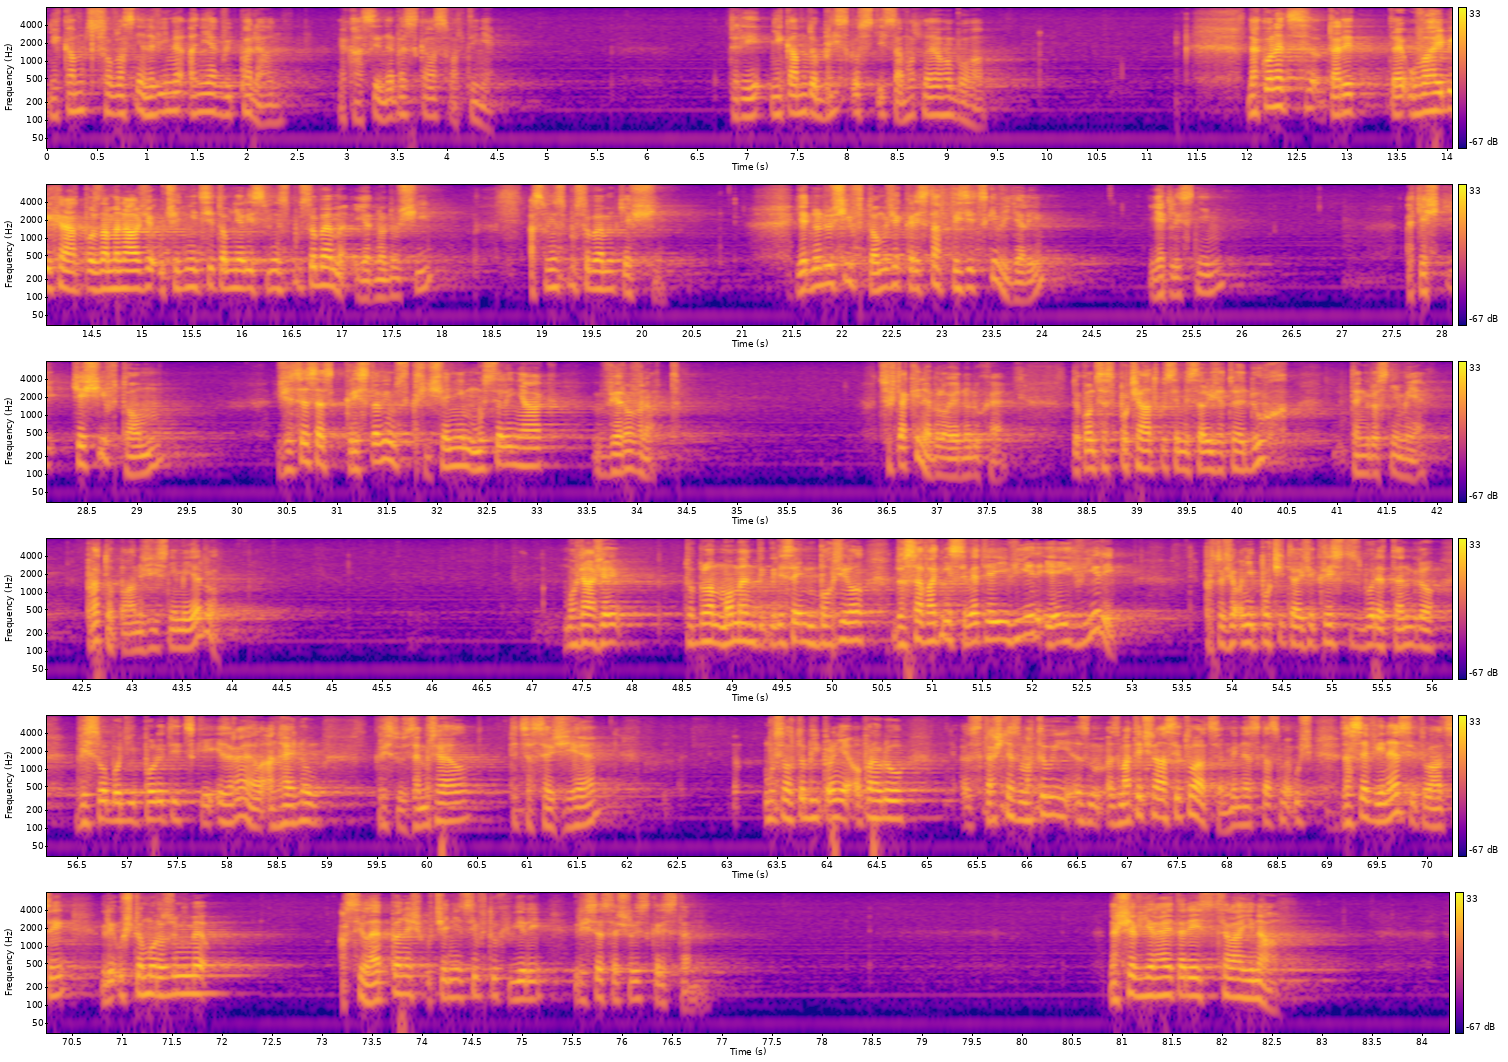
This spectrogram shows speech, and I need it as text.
někam, co vlastně nevíme ani, jak vypadá. Jakási nebeská svatyně. Tedy někam do blízkosti samotného Boha. Nakonec tady té úvahy bych rád poznamenal, že učedníci to měli svým způsobem jednodušší a svým způsobem těžší. Jednodušší v tom, že Krista fyzicky viděli, jedli s ním, a těžší, těžší v tom, že se se Kristovým skříšením museli nějak vyrovnat. Což taky nebylo jednoduché. Dokonce zpočátku si mysleli, že to je duch, ten, kdo s nimi je. Proto pán Ježíš s nimi jedl. Možná, že to byl moment, kdy se jim bořil dosavadní svět jejich víry, jejich víry. Protože oni počítají, že Kristus bude ten, kdo vysvobodí politicky Izrael. A najednou Kristus zemřel, teď zase žije. Muselo to být pro ně opravdu strašně zmatují, zmatečná situace. My dneska jsme už zase v jiné situaci, kdy už tomu rozumíme asi lépe než učeníci v tu chvíli, když se sešli s Kristem. Naše víra je tedy zcela jiná.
